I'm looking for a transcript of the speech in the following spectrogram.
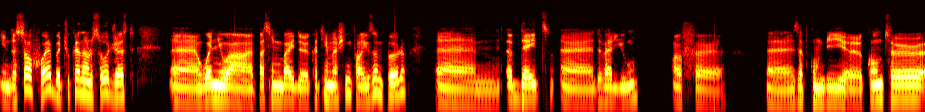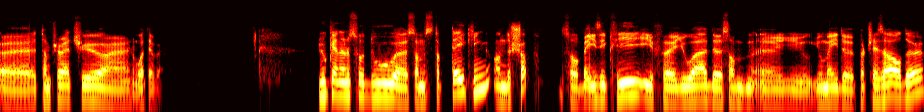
in the software. But you can also just, uh, when you are passing by the cutting machine, for example, um, update uh, the value of that can be counter, temperature, and whatever. You can also do uh, some stock taking on the shop. So basically, if uh, you had uh, some, you, you made a purchase order,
